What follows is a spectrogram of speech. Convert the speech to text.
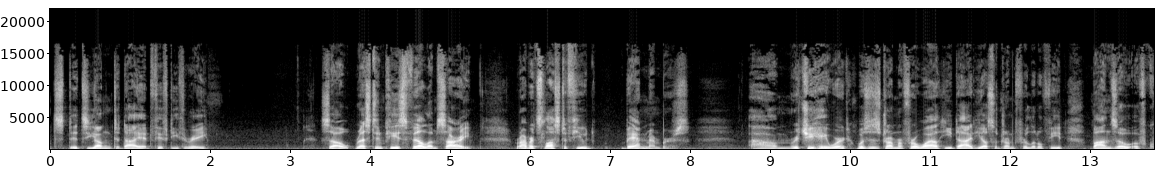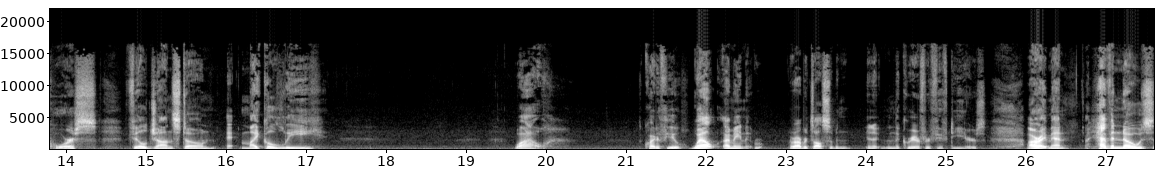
It's, it's young to die at 53. So rest in peace, Phil. I'm sorry. Robert's lost a few band members. Um, Richie Hayward was his drummer for a while. He died. He also drummed for Little Feat. Bonzo, of course. Phil Johnstone. Michael Lee Wow. Quite a few. Well, I mean, Robert's also been in, in the career for 50 years. All right, man. Heaven knows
